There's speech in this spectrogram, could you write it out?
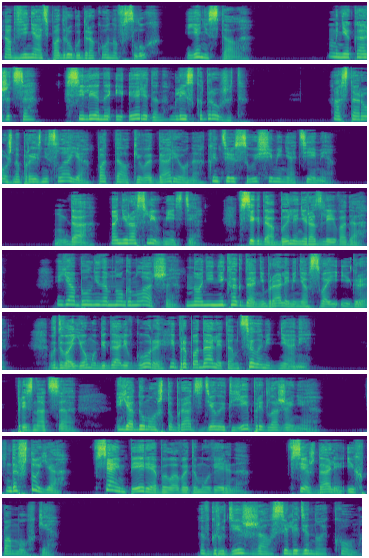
Обвинять подругу дракона вслух я не стала. «Мне кажется, Селена и Эридан близко дружат», Осторожно произнесла я, подталкивая Дариона к интересующей меня теме. «Да, они росли вместе. Всегда были не разлей вода. Я был не намного младше, но они никогда не брали меня в свои игры. Вдвоем убегали в горы и пропадали там целыми днями. Признаться, я думал, что брат сделает ей предложение. Да что я? Вся империя была в этом уверена. Все ждали их помолвки. В груди сжался ледяной ком.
